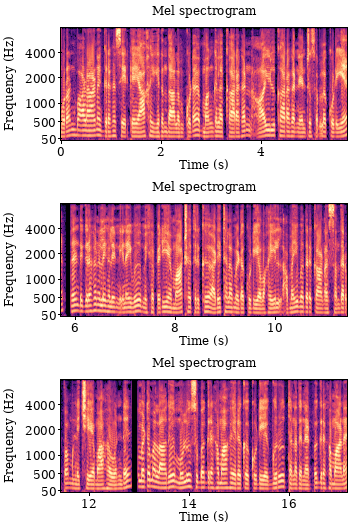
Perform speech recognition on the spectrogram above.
முரண்பாடான கிரக சேர்க்கையாக இருந்தாலும் கூட மங்களக்காரகன் ஆயுள்காரகன் என்று சொல்லக்கூடிய இரண்டு கிரக நிலைகளின் இணைவு மிகப்பெரிய மாற்றத்திற்கு அடித்தளமிடக்கூடிய வகையில் அமைவதற்கான சந்தர்ப்பம் நிச்சயமாக உண்டு. மட்டுமல்லாது முழு சுபகிரகமாக இருக்கக்கூடிய குரு தனது நட்பு கிரகமான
